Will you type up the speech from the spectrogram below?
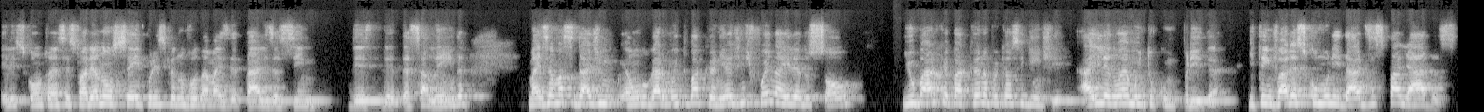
Eles contam essa história, eu não sei, por isso que eu não vou dar mais detalhes assim dessa lenda, mas é uma cidade, é um lugar muito bacana. E a gente foi na Ilha do Sol, e o barco é bacana porque é o seguinte, a ilha não é muito comprida, e tem várias comunidades espalhadas.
